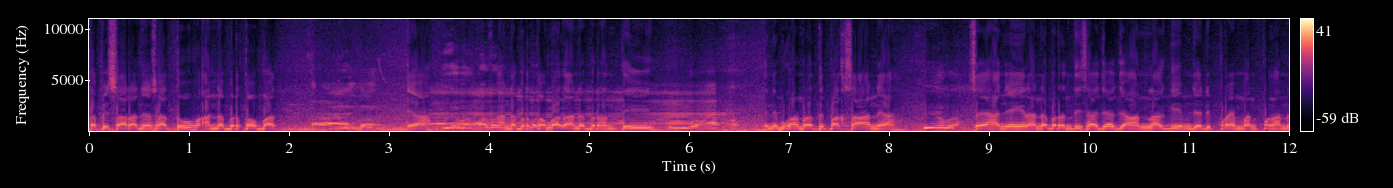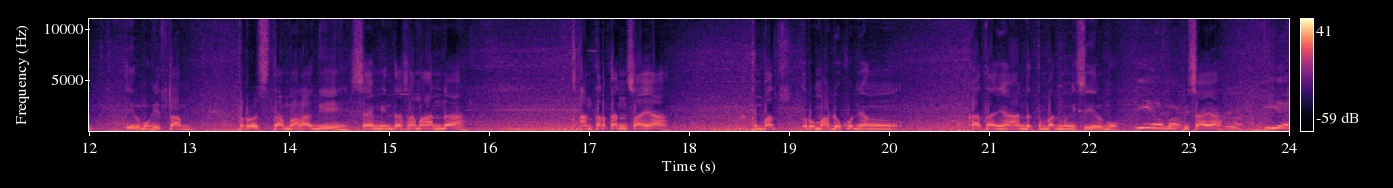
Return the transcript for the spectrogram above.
Tapi syaratnya satu, Anda bertobat. Ya. Anda bertobat, Anda berhenti. Ini bukan berarti paksaan ya. Saya hanya ingin Anda berhenti saja, jangan lagi menjadi preman penganut ilmu hitam. Terus tambah lagi, saya minta sama Anda antarkan saya tempat rumah dukun yang katanya Anda tempat mengisi ilmu. iya Bisa ya? iya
